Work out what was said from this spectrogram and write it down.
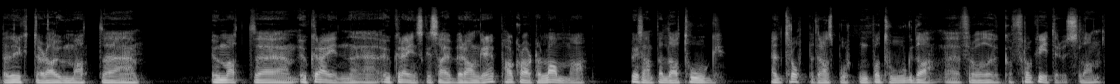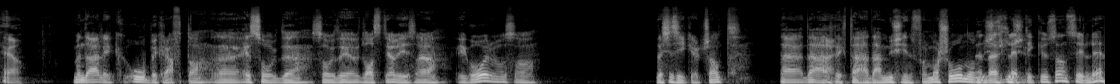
rykter da om at, eh, om at eh, Ukraine, ukrainske cyberangrep har klart å lamme f.eks. da tog, eller troppetransporten på tog da, eh, fra, fra Hviterussland. Ja. Men det er like ubekrefta. Jeg så det, så det last i avisa i går, og så Det er ikke sikkert, sant? Det er, det er, det er, det er mye informasjon. Og Men det er slett ikke usannsynlig,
